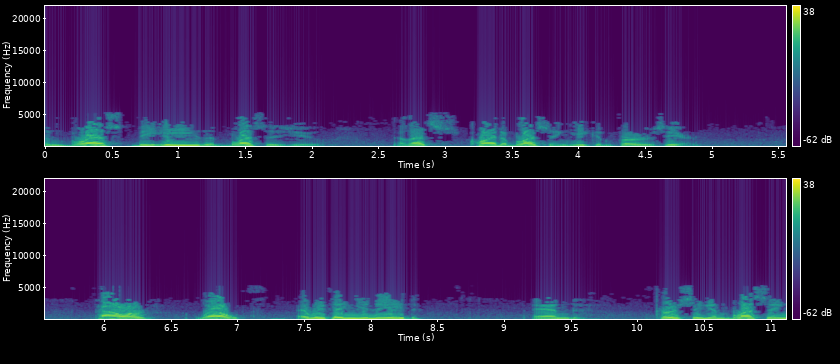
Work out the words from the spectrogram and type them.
and blessed be he that blesses you. Now that's quite a blessing he confers here. Power, wealth, everything you need, and cursing and blessing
